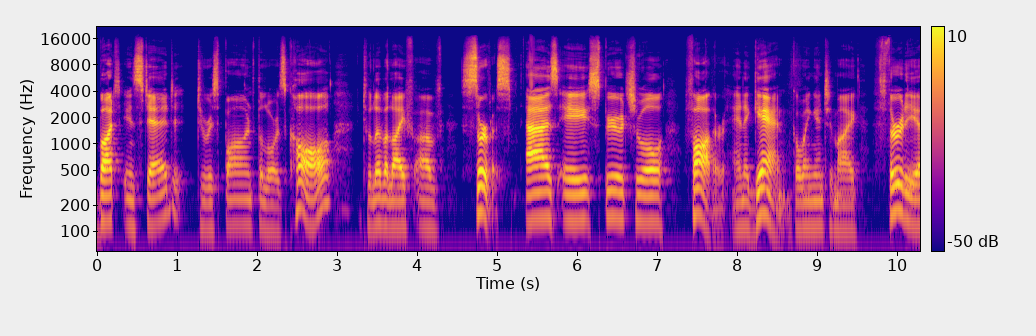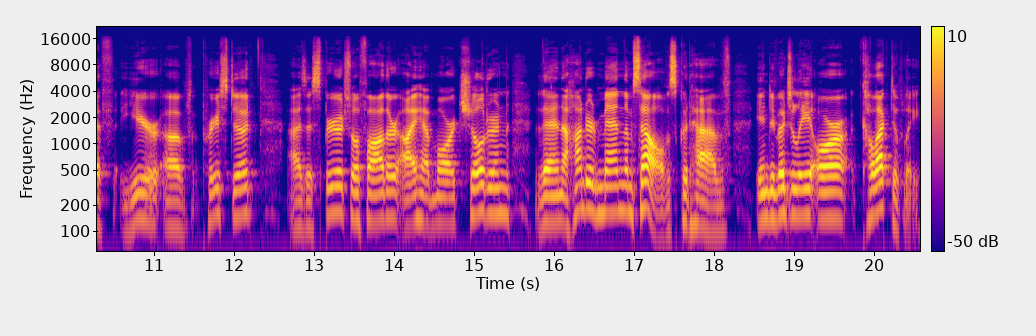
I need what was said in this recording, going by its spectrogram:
but instead to respond to the Lord's call to live a life of service as a spiritual father. And again, going into my 30th year of priesthood, as a spiritual father, I have more children than a hundred men themselves could have individually or collectively.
